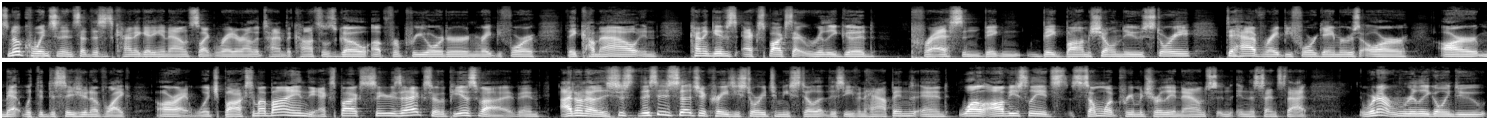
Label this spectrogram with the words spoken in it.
it's no coincidence that this is kind of getting announced like right around the time the consoles go up for pre-order and right before they come out and kind of gives Xbox that really good press and big big bombshell news story to have right before gamers are are met with the decision of like all right which box am i buying? The xbox series x or the ps5 and i don't know this just this is such a crazy story to me still that this even happened and while obviously it's somewhat prematurely announced in, in the sense that we're not really going to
